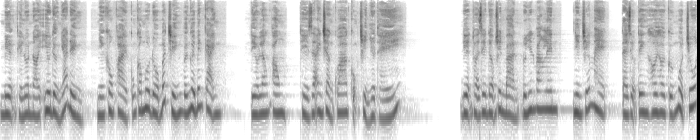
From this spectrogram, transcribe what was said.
Miệng thì luôn nói yêu đường nhã đình, nhưng không phải cũng có mưu đồ bất chính với người bên cạnh. Tiêu lang Phong thì ra anh chẳng qua cũng chỉ như thế. Điện thoại di động trên bàn đột nhiên vang lên, nhìn chữ mẹ, tay Diệu Tinh hơi hơi cứng một chút,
